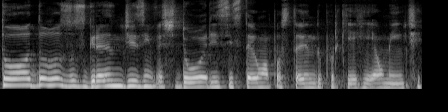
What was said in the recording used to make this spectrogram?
todos os grandes investidores estão apostando porque realmente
